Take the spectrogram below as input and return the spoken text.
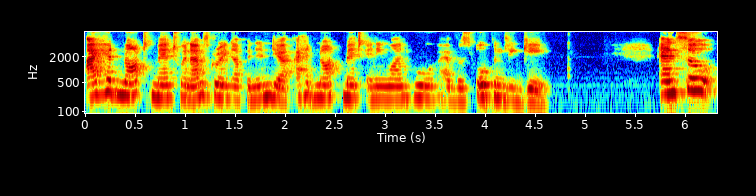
I had not met when I was growing up in India. I had not met anyone who was openly gay. And so,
